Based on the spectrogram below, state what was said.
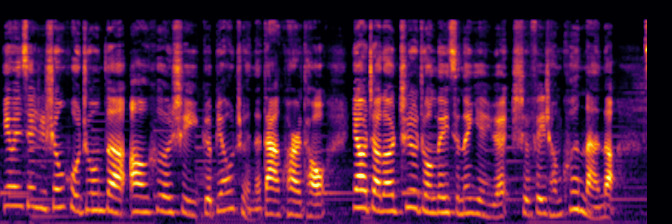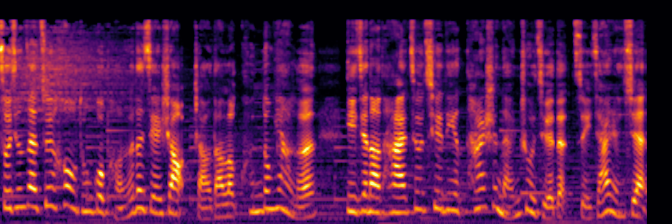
因为现实生活中的奥赫是一个标准的大块头，要找到这种类型的演员是非常困难的。索性在最后通过朋友的介绍找到了昆东亚伦，一见到他就确定他是男主角的最佳人选。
